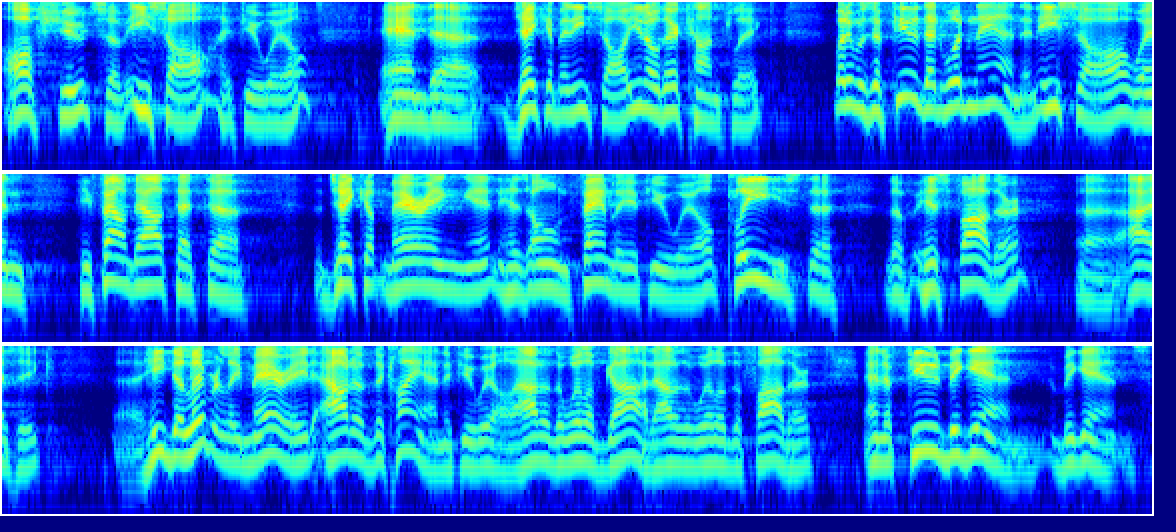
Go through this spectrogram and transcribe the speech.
offshoots of Esau, if you will, and uh, Jacob and Esau, you know their conflict, but it was a feud that wouldn't end. And Esau, when he found out that uh, Jacob marrying in his own family, if you will, pleased uh, the, his father, uh, Isaac, uh, he deliberately married out of the clan, if you will, out of the will of God, out of the will of the Father, and a feud begin, begins.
